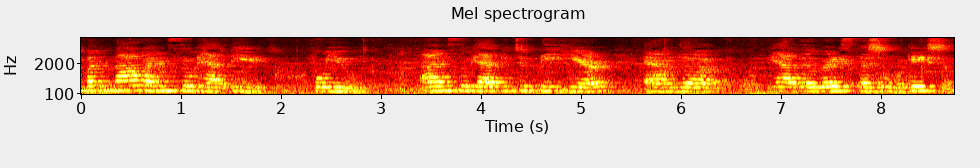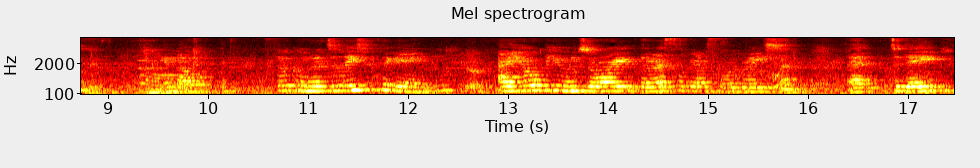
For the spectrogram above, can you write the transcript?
But now I'm so happy for you. I'm so happy to be here and uh, have a very special vocation, you know. So congratulations again. I hope you enjoy the rest of your celebration uh, today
